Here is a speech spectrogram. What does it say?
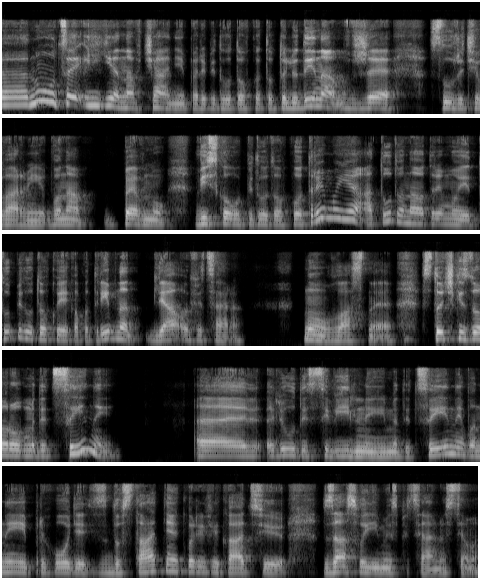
Е, Ну, це і є навчання і перепідготовка. Тобто людина, вже служачи в армії, вона певну військову підготовку отримує, а тут вона отримує ту підготовку, яка потрібна для офіцера. Ну, власне, з точки зору медицини, люди з цивільної медицини, вони приходять з достатньою кваліфікацією за своїми спеціальностями.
